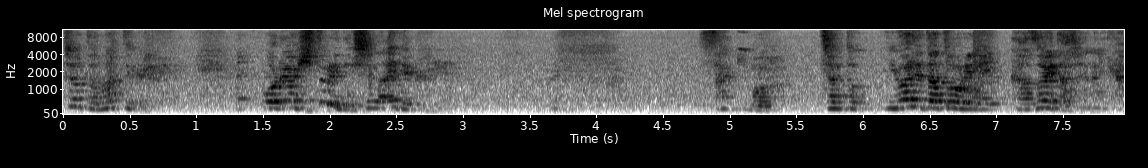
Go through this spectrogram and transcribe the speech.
ちょっと待ってくれ俺を一人にしないでくれさっきもちゃんと言われた通りに数えたじゃないか。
